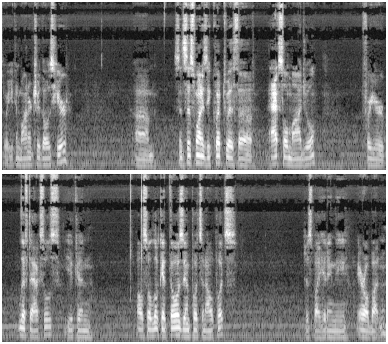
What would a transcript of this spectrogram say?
so you can monitor those here. Um, since this one is equipped with a axle module for your lift axles, you can also look at those inputs and outputs just by hitting the arrow button.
